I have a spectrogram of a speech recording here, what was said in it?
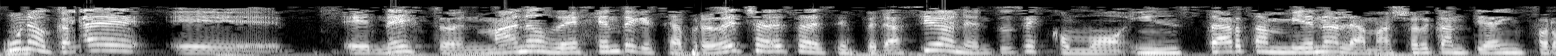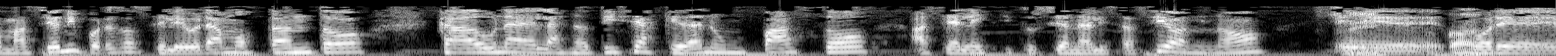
uno cae eh, en esto, en manos de gente que se aprovecha de esa desesperación. Entonces, como instar también a la mayor cantidad de información y por eso celebramos tanto cada una de las noticias que dan un paso hacia la institucionalización, ¿no? Sí, Eh, por, eh,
